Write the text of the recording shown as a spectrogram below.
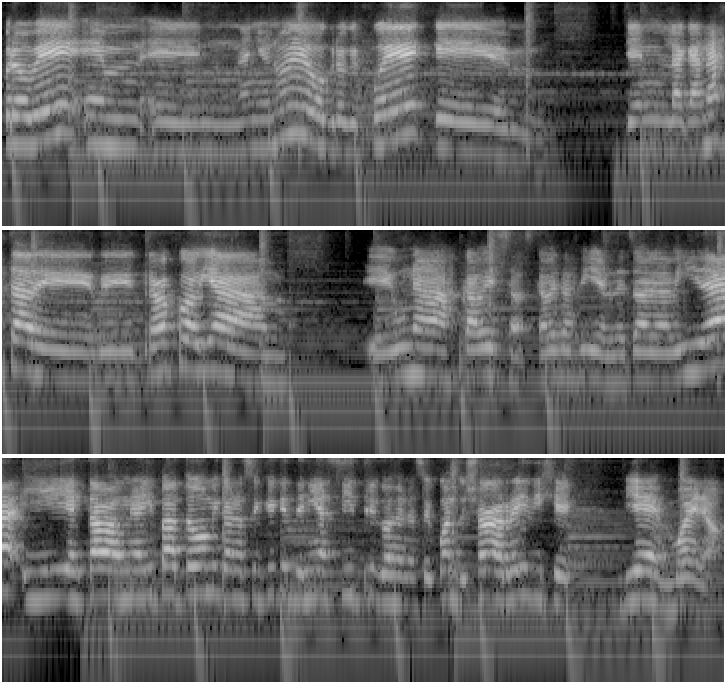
probé en, en Año Nuevo, creo que fue, que, que en la canasta de, de trabajo había eh, unas cabezas, cabezas beer de toda la vida, y estaba una IPA atómica, no sé qué, que tenía cítricos de no sé cuánto. Yo agarré y dije, bien, bueno,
